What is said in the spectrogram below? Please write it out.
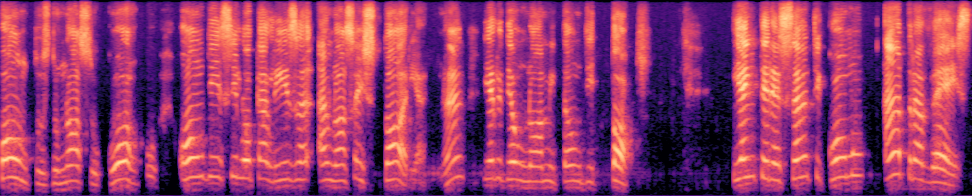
pontos do nosso corpo onde se localiza a nossa história. Né? E ele deu o nome, então, de toque. E é interessante como, através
